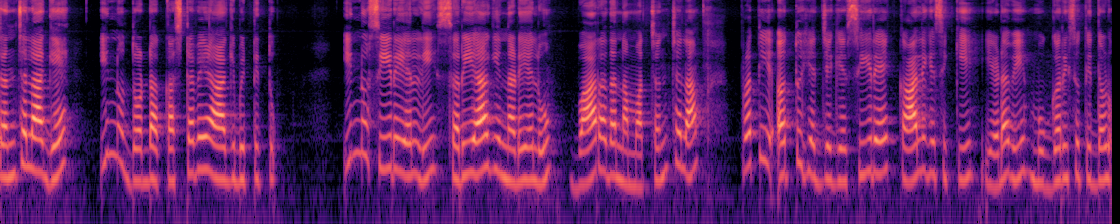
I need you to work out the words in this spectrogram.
ಚಂಚಲಾಗೆ ಇನ್ನು ದೊಡ್ಡ ಕಷ್ಟವೇ ಆಗಿಬಿಟ್ಟಿತ್ತು. ಇನ್ನು ಸೀರೆಯಲ್ಲಿ ಸರಿಯಾಗಿ ನಡೆಯಲು ಬಾರದ ನಮ್ಮ ಚಂಚಲ ಪ್ರತಿ ಹತ್ತು ಹೆಜ್ಜೆಗೆ ಸೀರೆ ಕಾಲಿಗೆ ಸಿಕ್ಕಿ ಎಡವಿ ಮುಗ್ಗರಿಸುತ್ತಿದ್ದಳು.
